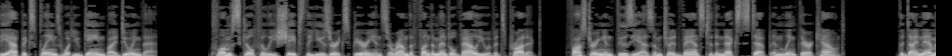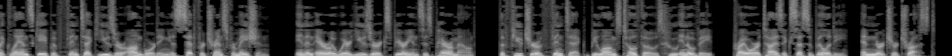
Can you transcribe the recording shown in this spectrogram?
the app explains what you gain by doing that. Plum skillfully shapes the user experience around the fundamental value of its product, fostering enthusiasm to advance to the next step and link their account. The dynamic landscape of fintech user onboarding is set for transformation. In an era where user experience is paramount, the future of fintech belongs to those who innovate, prioritize accessibility, and nurture trust.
